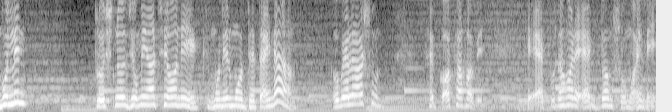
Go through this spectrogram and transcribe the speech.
বললেন, প্রশ্ন জমে আছে অনেক মনের মধ্যে, তাই না? ও বেলা, আসুন। কথা হবে। এখন আমার একদম সময় নেই।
